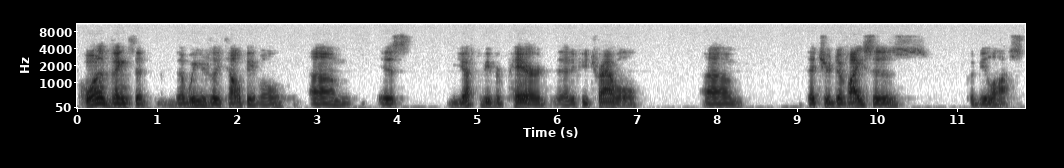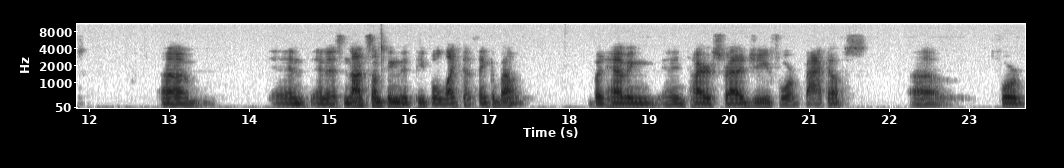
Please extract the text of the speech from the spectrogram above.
One of the things that, that we usually tell people um, is you have to be prepared that if you travel, um, that your devices could be lost. Um, and and it's not something that people like to think about but having an entire strategy for backups uh, for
